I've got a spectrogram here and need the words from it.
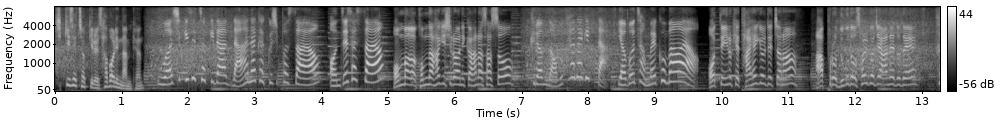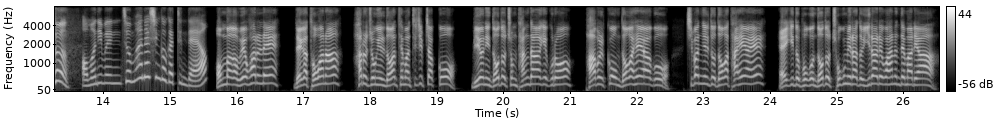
식기세척기를 사버린 남편 우와 식기세척기다. 나 하나 갖고 싶었어요. 언제 샀어요? 엄마가 겁나 하기 싫어하니까 하나 샀어 그럼 너무 편하겠다. 여보 정말 고마워요. 어때 이렇게 다 해결됐잖아 앞으로 누구도 설거지 안 해도 돼 흥. 어머님은 좀 화나신 것 같은데요? 엄마가 왜 화를 내? 내가 더 화나? 하루 종일 너한테만 트집 잡고 미연이 너도 좀 당당하게 굴어 밥을 꼭 너가 해야 하고 집안일도 너가 다 해야 해 애기도 보고 너도 조금이라도 일하려고 하는데 말이야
